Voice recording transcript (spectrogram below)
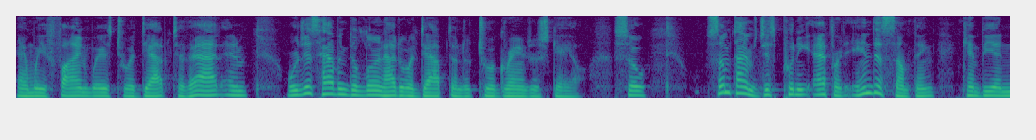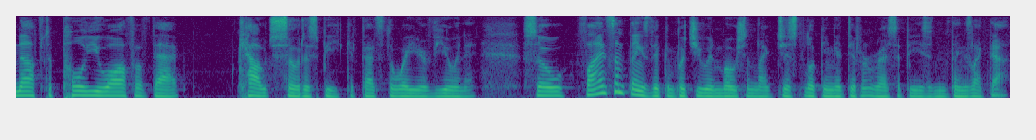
and we find ways to adapt to that. And we're just having to learn how to adapt under, to a grander scale. So sometimes just putting effort into something can be enough to pull you off of that couch so to speak if that's the way you're viewing it so find some things that can put you in motion, like just looking at different recipes and things like that.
